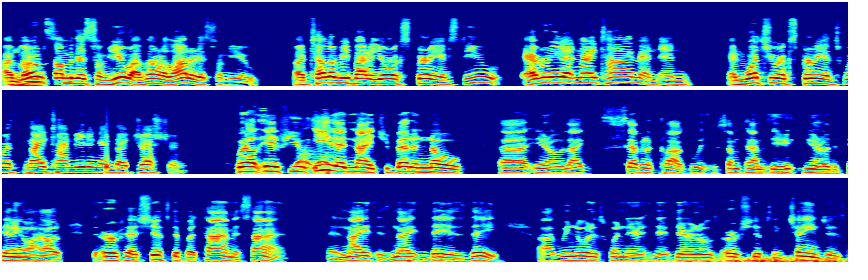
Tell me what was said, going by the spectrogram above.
I've Mhm. learned some of this from you. I've learned a lot of this from you. Uh, tell everybody your experience. Do you ever eat at nighttime? And and and what's your experience with nighttime eating and digestion? Well, if you eat at night, you better know, uh, you know, like seven o'clock, we- sometimes, you you know, depending on how the earth has shifted, but time is time. And night is night and day is day. Uh, we notice when there, there, there are those earth shifting changes.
